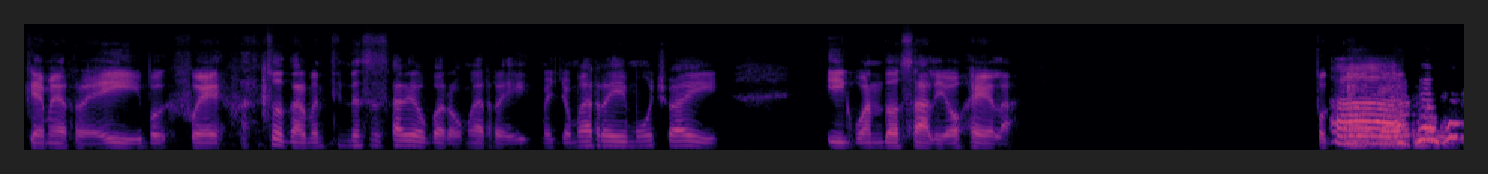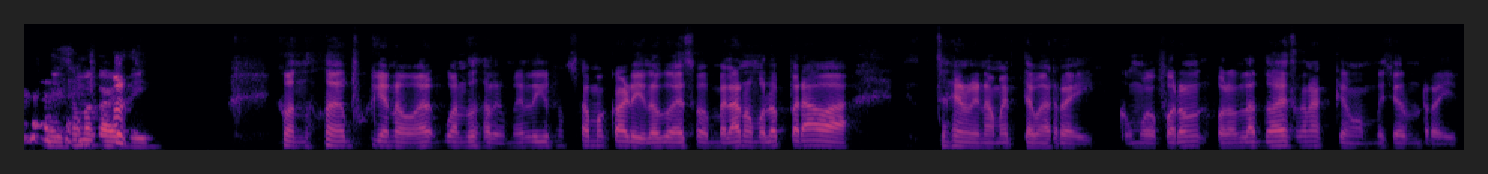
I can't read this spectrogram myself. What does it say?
que me reí, porque fue, totalmente innecesario, pero me reí, me- yo me reí mucho ahí. Y cuando salió Gela. Porque Ah. Cuando, porque no, cuando salió Melissa McCarthy, loco, eso, en verdad no me lo esperaba, genuinamente me reí. Como fueron, fueron las dos escenas que me hicieron reír.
